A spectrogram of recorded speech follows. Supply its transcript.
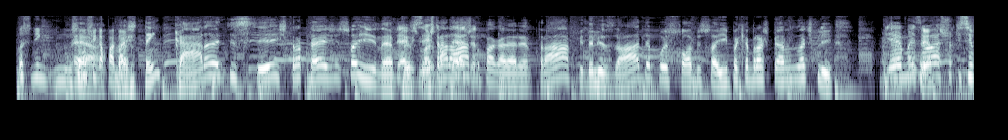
você, você não É, fica pagando. Mas tem cara de ser estratégia isso aí, né? Deve Preço ser mais estratégia. barato pra galera entrar, fidelizar, depois sobe isso aí pra quebrar as pernas do Netflix. É, mas eu acho que se,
